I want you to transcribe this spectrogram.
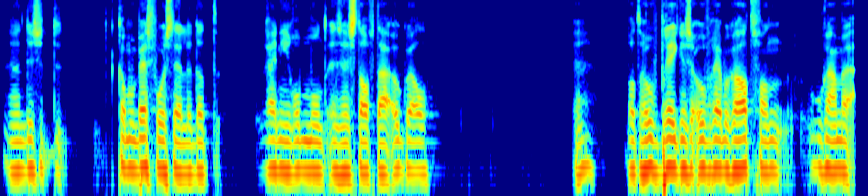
Eh, dus het, ik kan me best voorstellen dat Reinier Robbenmond en zijn staf daar ook wel eh, wat hoofdbrekens over hebben gehad. Van hoe gaan we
